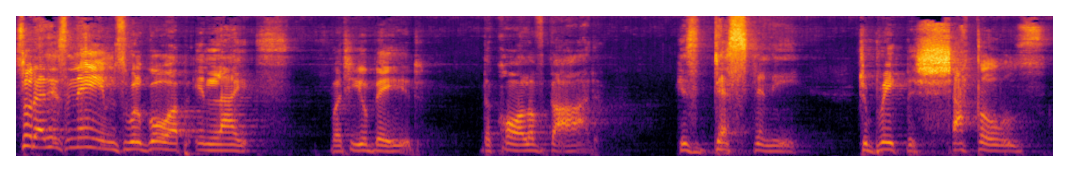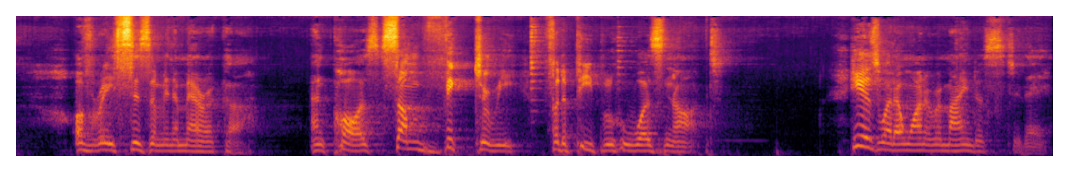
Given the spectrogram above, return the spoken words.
so that his names will go up in lights. But he obeyed the call of God, his destiny to break the shackles of racism in America and cause some victory for the people who was not. Here's what I want to remind us today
